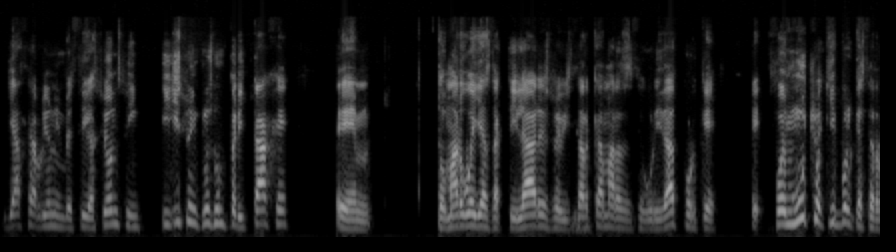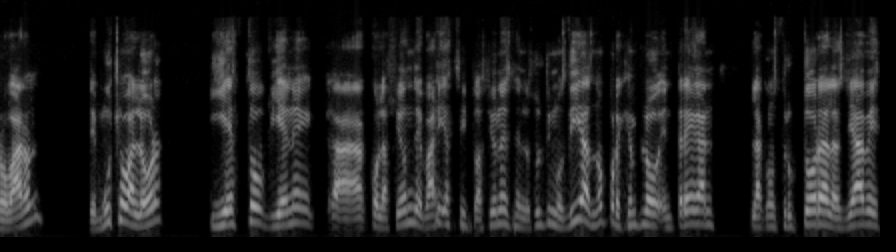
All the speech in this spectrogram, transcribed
ya se abrió una investigación, se hizo incluso un peritaje em, tomar huellas dactilares, revisar cámaras de seguridad, porque eh, fue mucho equipo el que se robaron, de mucho valor, y esto viene a colación de varias situaciones en los últimos días, ¿no? Por ejemplo, entregan la constructora las llaves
